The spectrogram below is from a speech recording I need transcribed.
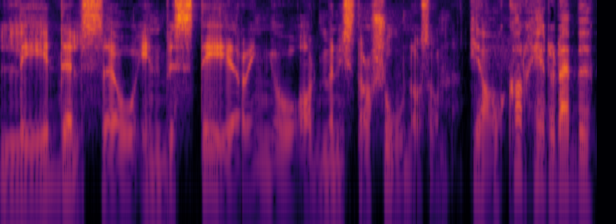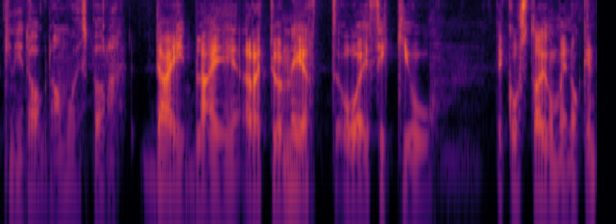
ledelse og investering og administrasjon og sånn. Ja, og hvor har du de bøkene i dag, da, må jeg spørre? De blei returnert, og jeg fikk jo Det kosta jo meg noen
